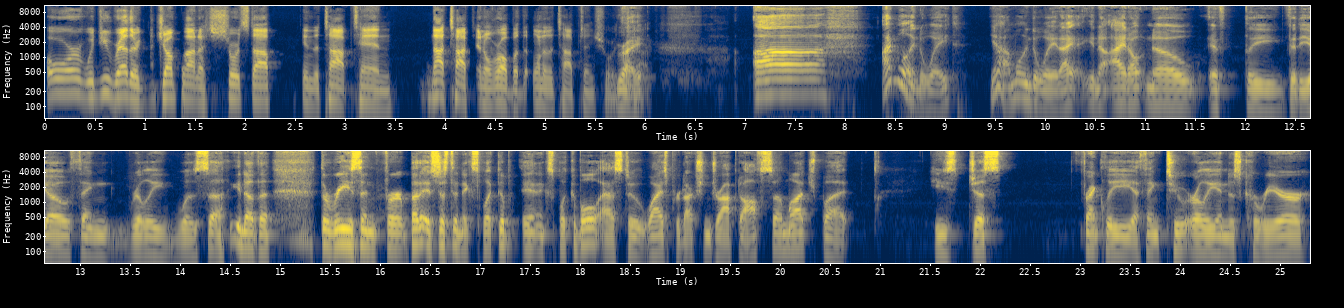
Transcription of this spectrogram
Or would you rather jump on a shortstop in the top 10? Not top 10 overall, but one of the top 10 shortstops. Right. Uh, I'm willing to wait. Yeah, I'm willing to wait. I, you know, I don't know if the video thing really was, uh, you know, the the reason for, but it's just inexplicable, inexplicable as to why his production dropped off so much. But he's just, frankly, I think too early in his career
